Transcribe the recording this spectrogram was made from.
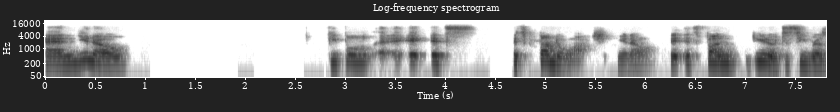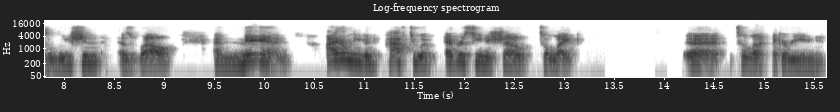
And, you know, people, it, it's, it's fun to watch, you know, it, it's fun, you know, to see resolution as well. And man, I don't even have to have ever seen a show to like, uh, to like a reunion.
